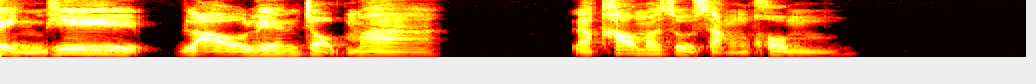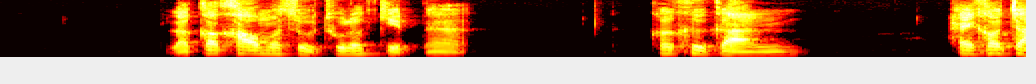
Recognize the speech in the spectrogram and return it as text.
สิ่งที่เราเรียนจบมา แล้วเข้ามาสู่สังคม แล้วก็เข้ามาสู่ธุรกิจเนี่ยก็คือการ ให้เข้าใจ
